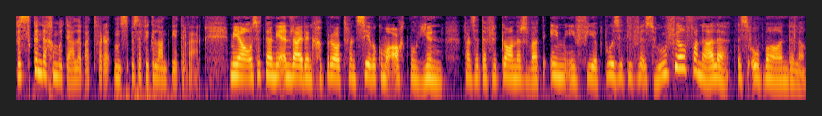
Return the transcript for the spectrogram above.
wiskundige modelle wat vir ons spesifieke land beter werk. Mia, ons het nou in die inleiding gepraat van 7,8 miljoen van Suid-Afrikaners wat HIV positief is. Hoeveel van hulle is op behandeling?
